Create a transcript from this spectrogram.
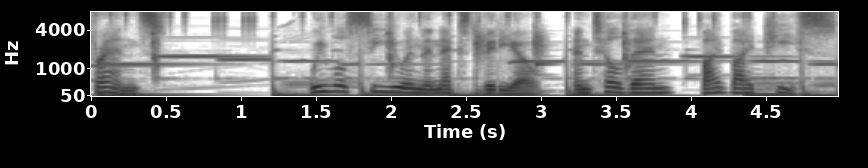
friends. We will see you in the next video, until then, bye bye peace.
